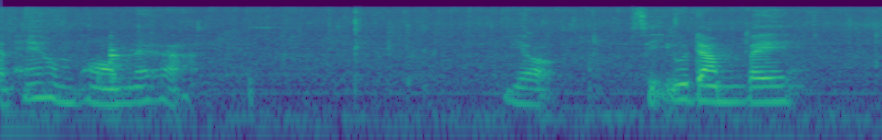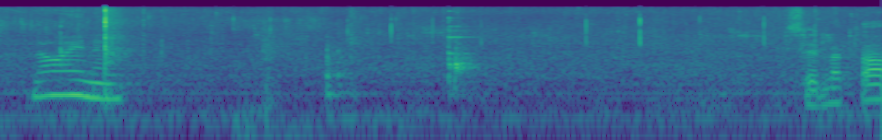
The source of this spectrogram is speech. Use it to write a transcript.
ผัดให้หอมๆเลยค่ะเหยาะซีอิ๊วดำไปน้อยหนึง เสร็จแล้วก็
